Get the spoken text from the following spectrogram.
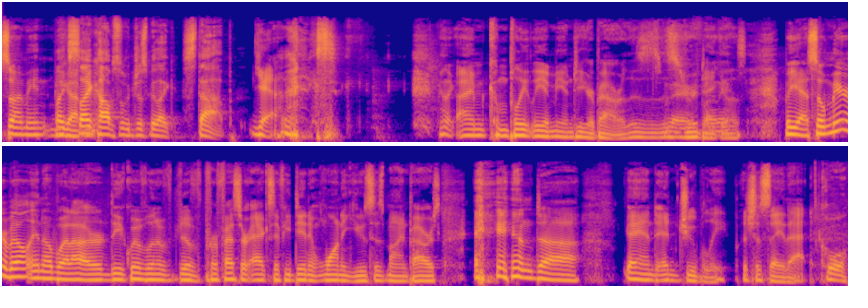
so I mean, Like Cyclops would just be like, stop. Yeah. Be like I'm completely immune to your power. This is this is Very ridiculous. But yeah, so Mirabel and Abuela are the equivalent of, of Professor X if he didn't want to use his mind powers, and uh, and and Jubilee. Let's just say that. Cool.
